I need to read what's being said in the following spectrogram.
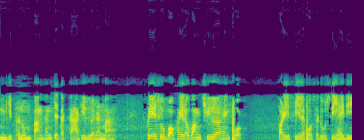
มหยิบขนมปังทั้งเจ็ดตะกร้าที่เหลือนั้นมาพระเยซูบอกให้ระวังเชื้อแห่งพวกฟาริสีและพวกสะดูสีให้ดี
